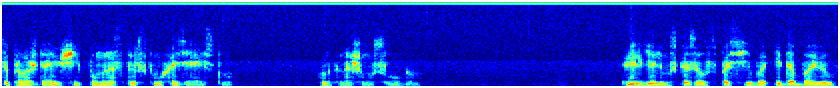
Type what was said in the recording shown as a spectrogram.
сопровождающий по монастырскому хозяйству. Он к нашим услугам. Вильгельм сказал спасибо и добавил,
